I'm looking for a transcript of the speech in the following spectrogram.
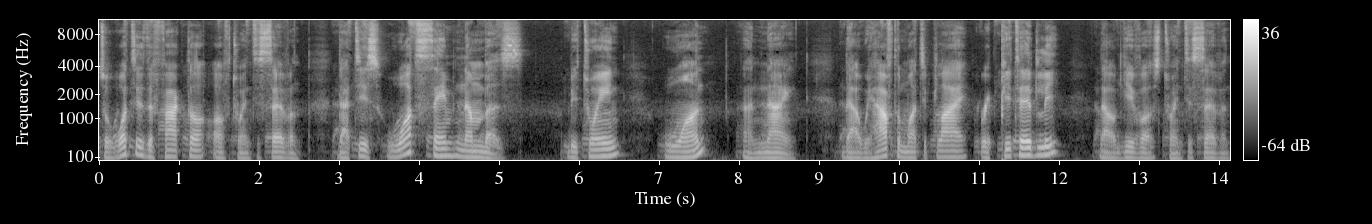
So what is the factor of 27? That is, what same numbers between 1 and 9 that we have to multiply repeatedly that will give us 27.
